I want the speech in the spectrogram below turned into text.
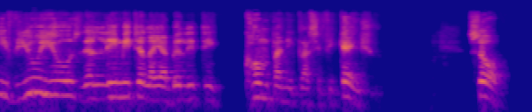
if you use the limited liability company classification. So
